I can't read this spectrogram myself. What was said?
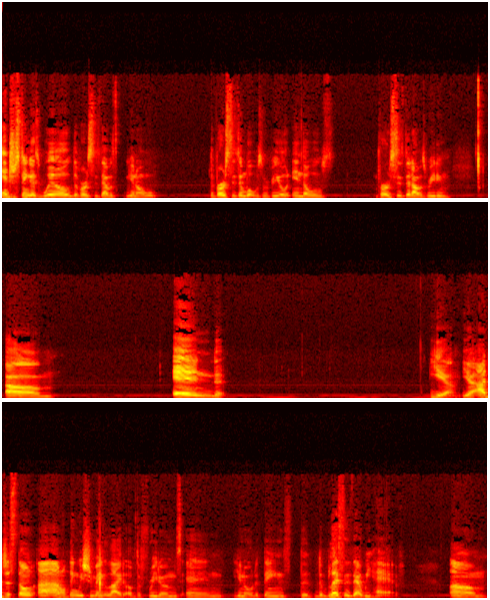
interesting as well. The verses that was, you know, the verses and what was revealed in those verses that I was reading. Um, and yeah, yeah, I just don't. I, I don't think we should make light of the freedoms and you know the things, the the blessings that we have. Um,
